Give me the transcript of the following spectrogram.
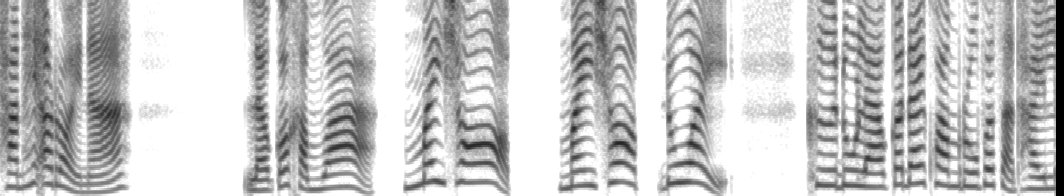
ทานให้อร่อยนะ แล้วก็คำว่า ไม่ชอบ ไม่ชอบด้วย คือดูแล้วก็ได้ความรู้ภาษาไทยเ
